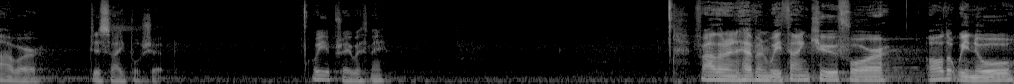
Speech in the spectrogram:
our discipleship. Will you pray with me? Father in heaven, we thank you for all that we know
